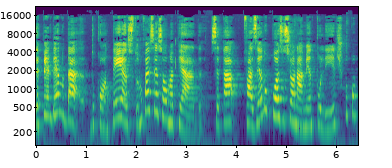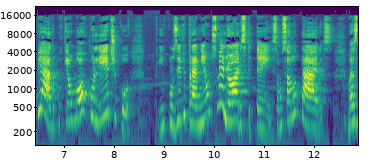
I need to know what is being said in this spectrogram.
dependendo da, do contexto, não vai ser só uma piada. Você está fazendo um posicionamento político com piada, porque o humor político, inclusive para mim, é um dos melhores que tem, são salutares. Mas,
